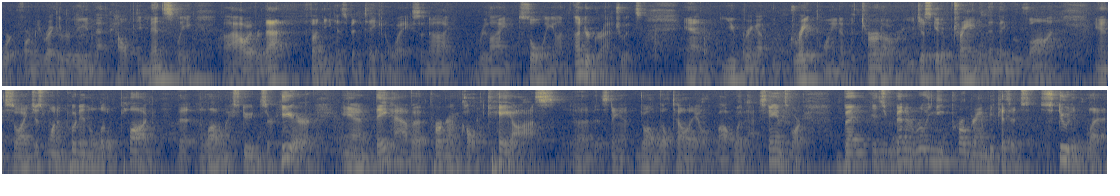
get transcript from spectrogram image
worked for me regularly, and that helped immensely. Uh, however, that funding has been taken away, so now I'm relying solely on undergraduates. And you bring up the great point of the turnover. You just get them trained and then they move on. And so I just want to put in a little plug that a lot of my students are here, and they have a program called CHAOS uh, that stand. Well, they'll tell you all about what that stands for. But it's been a really neat program because it's student led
